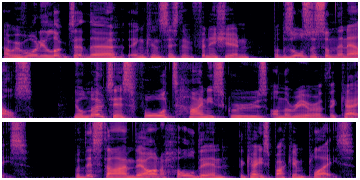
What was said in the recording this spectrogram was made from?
Now we've already looked at the inconsistent finishing, but there's also something else. You'll notice four tiny screws on the rear of the case. But this time they aren't holding the case back in place.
